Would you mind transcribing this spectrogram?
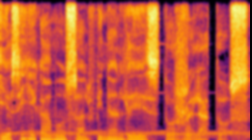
Y así llegamos al final de estos relatos.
